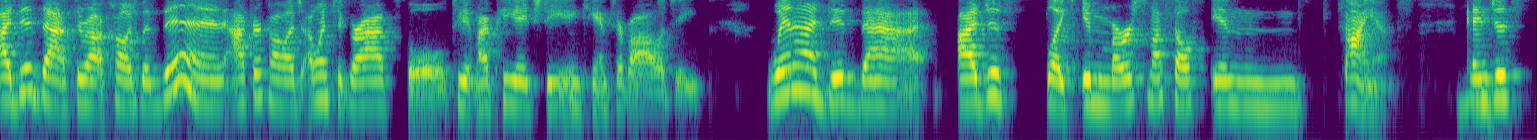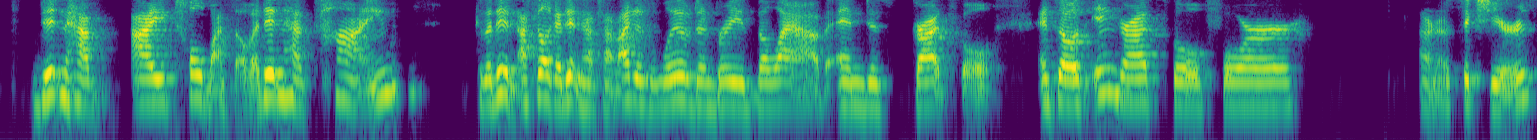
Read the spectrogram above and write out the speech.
i did that throughout college but then after college i went to grad school to get my phd in cancer biology. When i did that i just like immersed myself in science mm-hmm. and just didn't have i told myself i didn't have time because I didn't, I feel like I didn't have time. I just lived and breathed the lab and just grad school. And so I was in grad school for, I don't know, six years.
